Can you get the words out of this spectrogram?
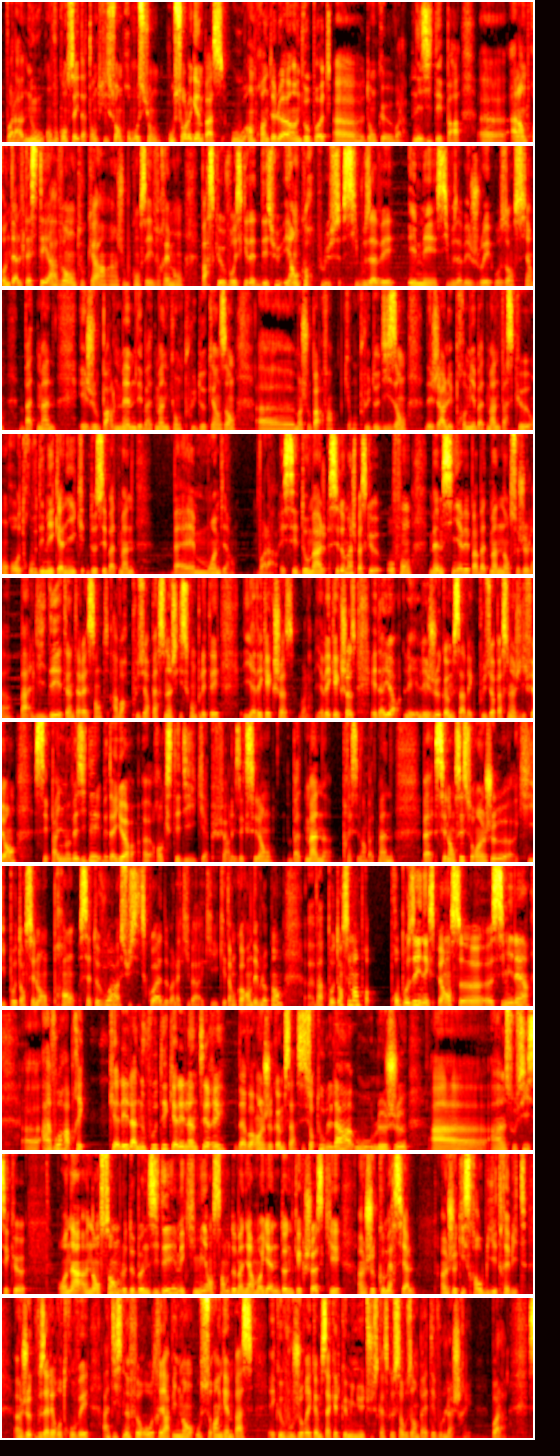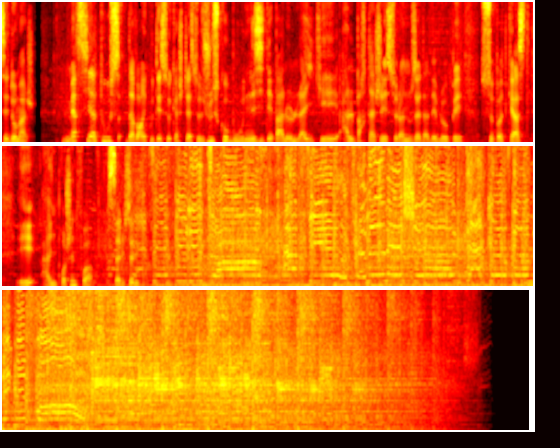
Voilà, nous, on vous conseille d'attendre qu'il soit en promotion, ou sur le Game Pass, ou empruntez-le à un de vos potes. Euh, donc euh, voilà, n'hésitez pas euh, à l'emprunter, à le tester avant en tout cas, hein, je vous le conseille vraiment, parce que vous risquez d'être déçu, et encore plus si vous avez aimé, si vous avez joué aux anciens Batman, et je vous parle même des Batman qui ont plus de 15 ans, moi je vous parle, enfin, qui ont plus de 10 ans, déjà les premiers Batman, parce que on retrouve des mécaniques de ces Batman ben, moins bien. Voilà, et c'est dommage, c'est dommage parce que au fond, même s'il n'y avait pas Batman dans ce jeu-là, bah, l'idée était intéressante, avoir plusieurs personnages qui se complétaient, il y avait quelque chose, voilà, il y avait quelque chose. Et d'ailleurs, les, jeux comme ça avec plusieurs personnages différents, c'est pas une mauvaise idée. Mais d'ailleurs, euh, Rocksteady qui a pu faire les excellents Batman précédents Batman, bah, s'est lancé sur un jeu qui potentiellement prend cette voie. Suicide Squad, voilà, qui va, qui, est encore en développement, euh, va potentiellement proposer une expérience euh, similaire. à voir après quelle est la nouveauté, quel est l'intérêt d'avoir un jeu comme ça? C'est surtout là où le jeu a, un souci, c'est que on a un ensemble de bonnes idées, mais qui mis ensemble de manière moyenne donne quelque chose qui est un jeu commercial. Un jeu qui sera oublié très vite, un jeu que vous allez retrouver à 19 euros très rapidement ou sur un Game Pass et que vous jouerez comme ça quelques minutes jusqu'à ce que ça vous embête et vous le lâcherez. Voilà, c'est dommage. Merci à tous d'avoir écouté ce cache test jusqu'au bout. N'hésitez pas à le liker, à le partager, cela nous aide à développer ce podcast. Et à une prochaine fois. Salut, salut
